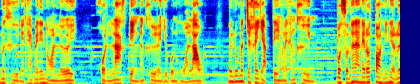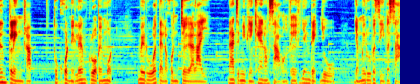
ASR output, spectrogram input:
เมื่อคืนเนี่ยแทบไม่ได้นอนเลย คนลากเตียงทั้งคืนเลยอยู่บนหัวเรา ไม่รู้มันจะขยับเตียงอะไรทั้งคืน บทสนทนาในรถตอนนี้เนี่ยเริ่มเกรงครับ ทุกคนเนี่ยเริ่มกลัวไปหมด ไม่รู้ว่าแต่ละคนเจออะไร น่าจะมีเพียงแค่น้องสาวของเธอที่ยังเด็กอยู่ ยังไม่รู้ภาษีภาษา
